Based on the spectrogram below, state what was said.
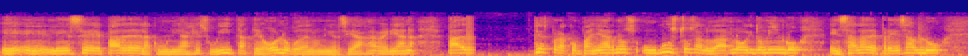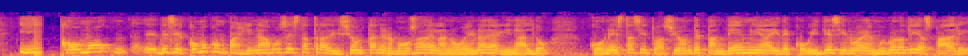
eh, él es eh, padre de la comunidad jesuita, teólogo de la Universidad Javeriana. Padre, gracias por acompañarnos. Un gusto saludarlo hoy domingo en Sala de Prensa Blue. Y cómo, es decir, cómo compaginamos esta tradición tan hermosa de la novena de Aguinaldo con esta situación de pandemia y de COVID-19. Muy buenos días, padre.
